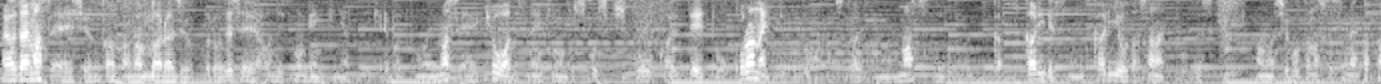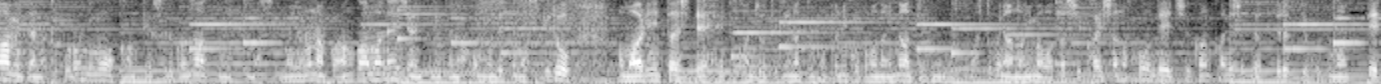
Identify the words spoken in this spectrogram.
おはようございます。えー、瞬間間頑張ラジオ黒です、えー、本日も元気にやっていければと思います。えー、今日はですね、いつもと少し思考を変えて、えっ、と怒らないってこと話したいと思います。えーと、怒りですね、怒りを出さないってことです。あの仕事の進め方みたいなところにも関係するかなと思ってます。まあ、世の中アンガーマネジメントみたいな本も出てますけど、まあ、周りに対して、えーと、感情的になっても本当にいいことがないなというふうに思ってます。特にあの今私、会社の方で中間管理職やってるっていうこともあって、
